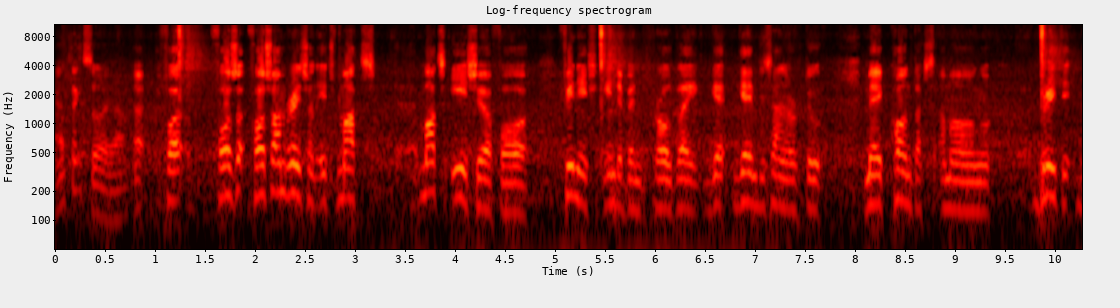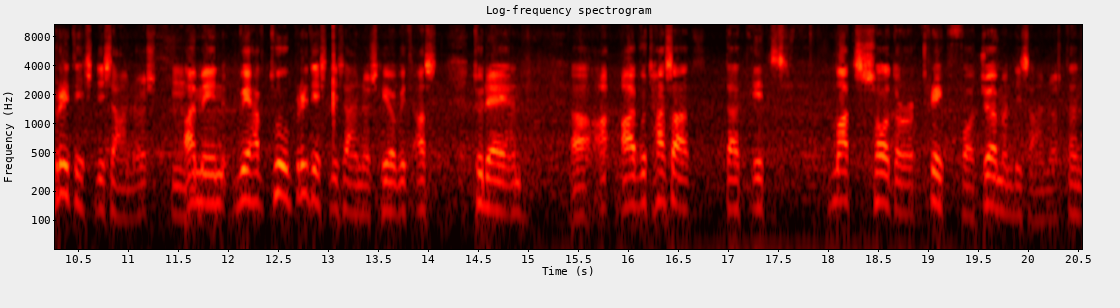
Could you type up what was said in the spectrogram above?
I think so. Yeah. uh, for, for, for some reason, it's much, much easier for Finnish independent role-playing ga- game designer to make contacts among Briti- British designers. I mean, we have two British designers here with us today, and uh, I, I would hazard that it's much shorter trip for German designers than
